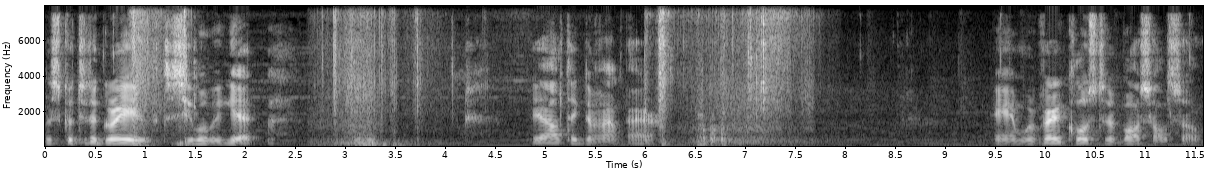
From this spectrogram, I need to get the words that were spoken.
Let's go to the grave to see what we get. Yeah, I'll take the vampire. And we're very close to the boss also.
